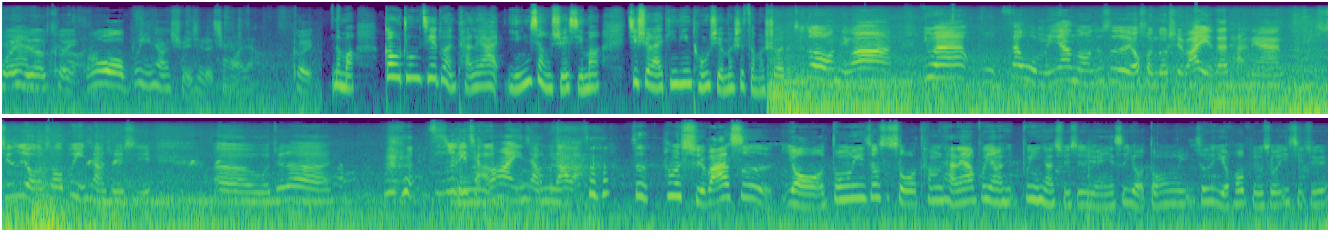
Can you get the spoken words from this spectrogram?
我也觉得可以，如果不影响学习的情况下，可以。那么高中阶段谈恋爱影响学习吗？继续来听听同学们是怎么说的。就这种情况，因为我在我们印象中，就是有很多学霸也在谈恋爱，其实有的时候不影响学习。呃，我觉得。自制力强的话，影响不大吧？这他们学霸是有动力，就是说他们谈恋爱不影不影响学习的原因是有动力，就是以后比如说一起去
